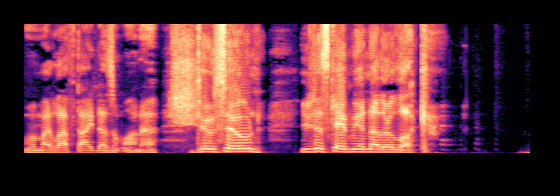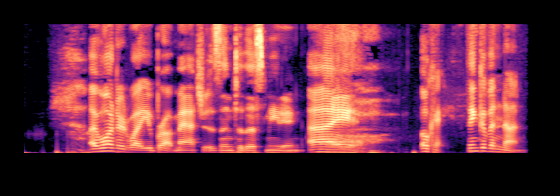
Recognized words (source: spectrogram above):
When my left eye doesn't want to. Too soon? You just gave me another look. I wondered why you brought matches into this meeting. I Oh. okay. Think of a nun.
